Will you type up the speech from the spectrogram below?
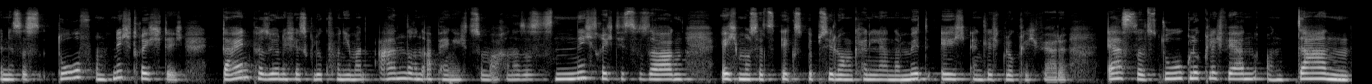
Denn es ist doof und nicht richtig, dein persönliches Glück von jemand anderen abhängig zu machen. Also es ist nicht richtig zu sagen, ich muss jetzt XY kennenlernen, damit ich endlich glücklich werde. Erst sollst du glücklich werden und dann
